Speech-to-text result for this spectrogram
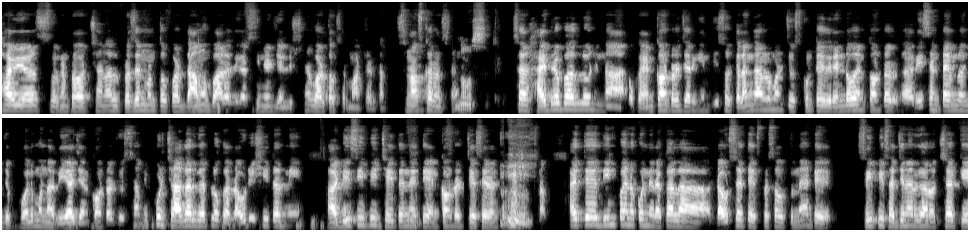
Hi viewers welcome to our channel present మనతో పాటు దామ బాలాజీ గారు సీనియర్ జర్నలిస్ట్ వారితో ఒకసారి మాట్లాడదాం. సో నమస్కారం సార్ నమస్తే. సార్ హైదరాబాద్లో నిన్న ఒక ఎన్కౌంటర్ జరిగింది. సో తెలంగాణలో మనం చూసుకుంటే రెండో ఎన్కౌంటర్ రీసెంట్ టైమ్లో అని చెప్పుకోవాలి. మొన్న రియాజ్ ఎన్కౌంటర్ చూస్తాం. ఇప్పుడు చాదర్ గట్లో ఒక రౌడీ షీటర్ని ఆ డీసీపీ చైతన్య అయితే ఎన్కౌంటర్ చేసేయడం చూస్తున్నాం. అయితే దీనిపైన కొన్ని రకాల డౌట్స్ అయితే ఎక్స్ప్రెస్ అవుతున్నాయి. అంటే సిపి సజ్జనర్ గారు వచ్చాకే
